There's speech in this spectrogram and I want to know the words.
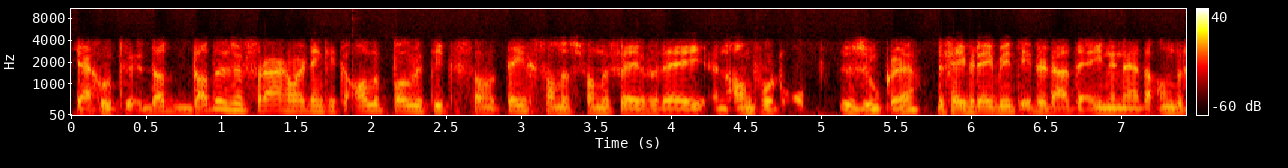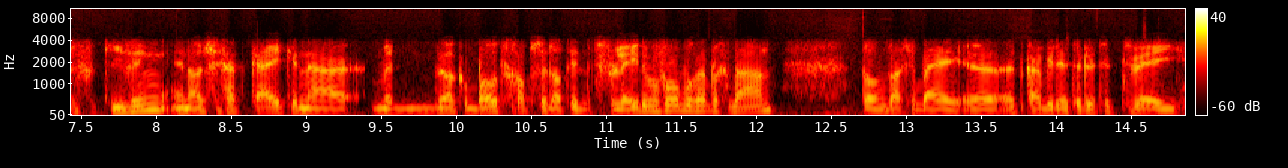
Ja goed, dat, dat is een vraag waar denk ik alle politieke tegenstanders van de VVD een antwoord op zoeken. De VVD wint inderdaad de ene na de andere En als je gaat kijken naar met welke boodschap ze dat in het verleden bijvoorbeeld hebben gedaan dan zag je bij uh, het kabinet Rutte 2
